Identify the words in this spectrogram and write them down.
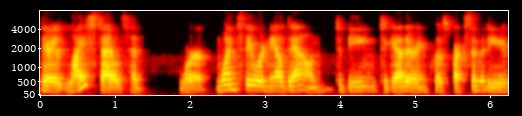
their lifestyles had were once they were nailed down to being together in close proximity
